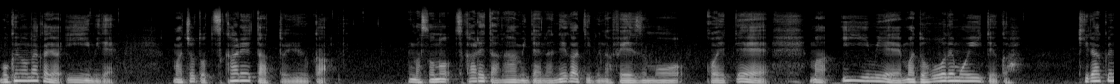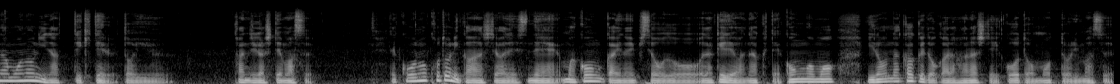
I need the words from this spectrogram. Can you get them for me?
僕の中ではいい意味で、まあ、ちょっと疲れたというか、まあ、その疲れたなみたいなネガティブなフェーズも超えて、まあ、いい意味で、まあ、どうでもいいというか気楽なものになってきてるという感じがしてます。でこのことに関してはですね、まあ、今回のエピソードだけではなくて今後もいろんな角度から話していこうと思っております。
